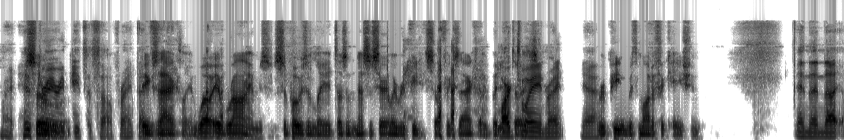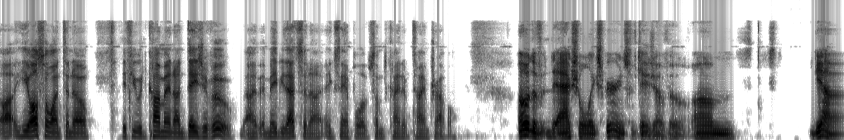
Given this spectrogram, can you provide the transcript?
Right, history So- repeats itself, right? exactly. Well, it rhymes. Supposedly, it doesn't necessarily repeat itself exactly, but Mark Twain, right? Yeah. repeat with modification. And then uh, he also wanted to know if you would comment on deja vu. Uh, maybe that's an uh, example of some kind of time travel. Oh, the the actual experience of deja vu. Um, yeah,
